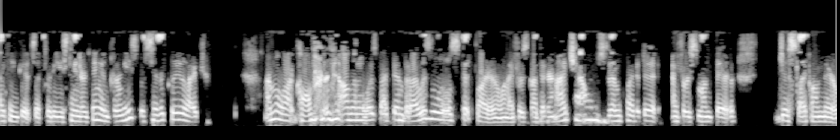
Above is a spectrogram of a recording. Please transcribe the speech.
I think it's a pretty standard thing. And for me specifically, like, I'm a lot calmer now than I was back then, but I was a little spitfire when I first got there and I challenged them quite a bit my first month there, just like on their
